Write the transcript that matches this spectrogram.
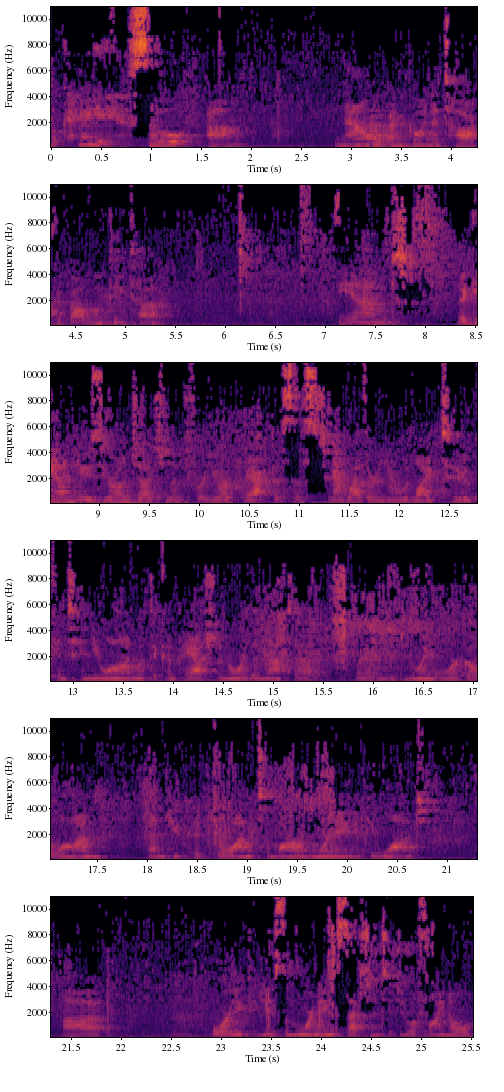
Okay, so um, now I'm going to talk about mudita. And again, use your own judgment for your practice as to whether you would like to continue on with the compassion or the metta, whatever you're doing, or go on. And you could go on tomorrow morning if you want. Uh, or you could use the morning session to do a final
